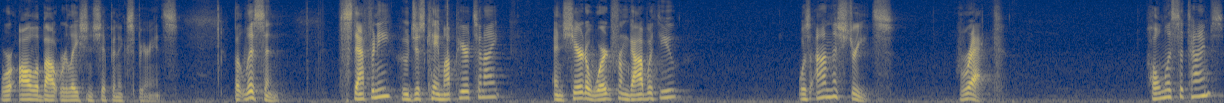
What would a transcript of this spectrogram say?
We're all about relationship and experience. But listen, Stephanie, who just came up here tonight and shared a word from God with you, was on the streets, wrecked, homeless at times,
